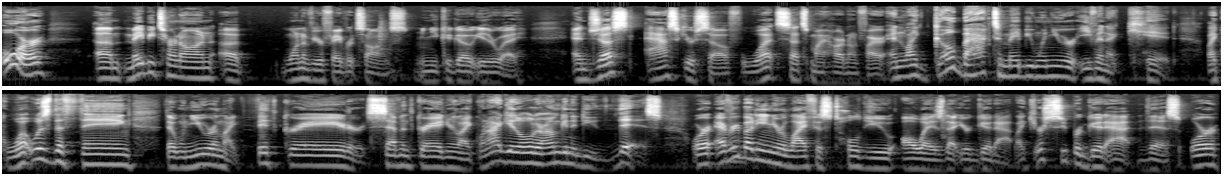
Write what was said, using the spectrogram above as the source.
Or um, maybe turn on a, one of your favorite songs. I mean, you could go either way. And just ask yourself, what sets my heart on fire? And like, go back to maybe when you were even a kid. Like, what was the thing that when you were in like fifth grade or seventh grade, and you're like, when I get older, I'm gonna do this? Or everybody in your life has told you always that you're good at, like, you're super good at this. Or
